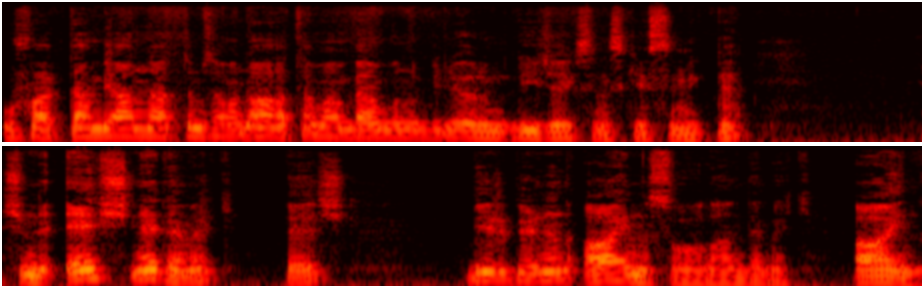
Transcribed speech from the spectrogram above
ufaktan bir anlattığım zaman aa tamam ben bunu biliyorum diyeceksiniz kesinlikle. Şimdi eş ne demek? Eş birbirinin aynısı olan demek. Aynı.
